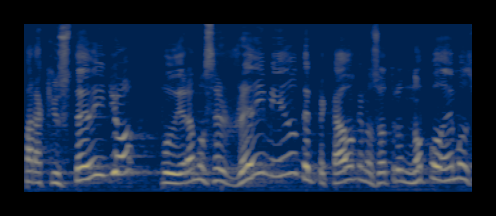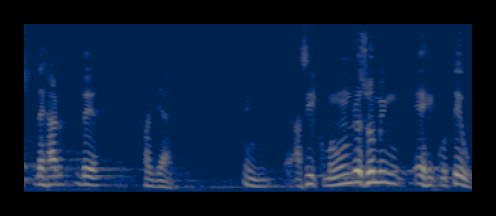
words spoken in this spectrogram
para que usted y yo pudiéramos ser redimidos del pecado que nosotros no podemos dejar de fallar así como en un resumen ejecutivo.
